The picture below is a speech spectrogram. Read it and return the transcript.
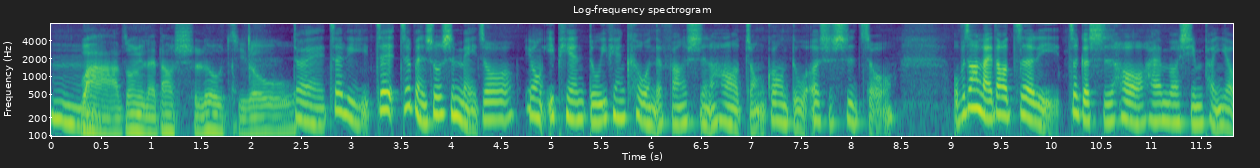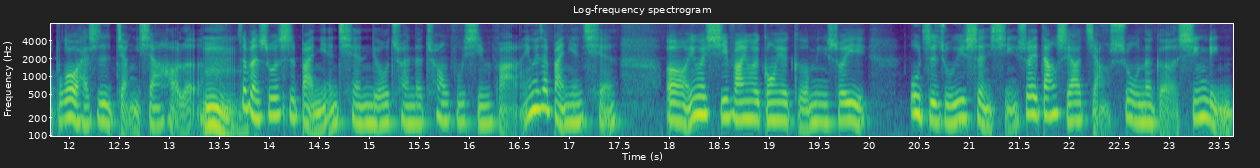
嗯，哇，终于来到十六集喽！对，这里这这本书是每周用一篇读一篇课文的方式，然后总共读二十四周。我不知道来到这里这个时候还有没有新朋友，不过我还是讲一下好了。嗯，这本书是百年前流传的创富心法了，因为在百年前，呃，因为西方因为工业革命，所以物质主义盛行，所以当时要讲述那个心灵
